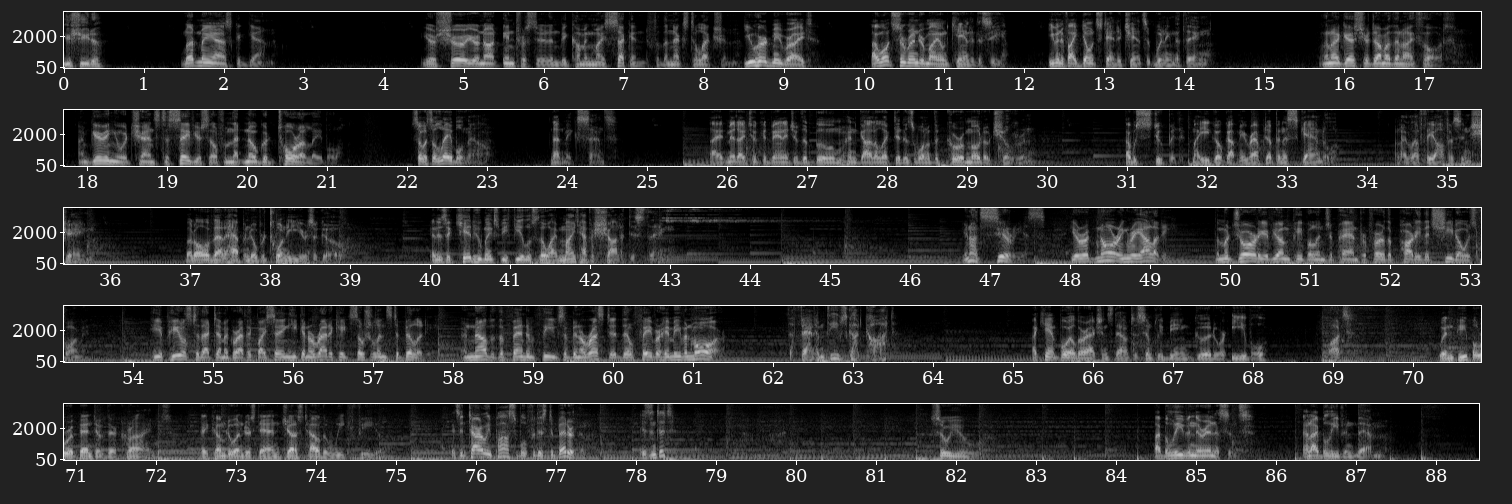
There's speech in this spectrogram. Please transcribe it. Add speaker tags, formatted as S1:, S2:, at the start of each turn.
S1: Yoshida?
S2: Let me ask again. You're sure you're not interested in becoming my second for the next election?
S3: You heard me right. I won't surrender my own candidacy, even if I don't stand a chance at winning the thing.
S2: Then I guess you're dumber than I thought. I'm giving you a chance to save yourself from that no-good Tora label.
S3: So it's a label now. That makes sense. I admit I took advantage of the boom and got elected as one of the Kuramoto children. I was stupid. My ego got me wrapped up in a scandal, and I left the office in shame. But all of that happened over 20 years ago. And as a kid who makes me feel as though I might have a shot at this thing.
S2: You're not serious. You're ignoring reality. The majority of young people in Japan prefer the party that Shido is forming. He appeals to that demographic by saying he can eradicate social instability. And now that the Phantom Thieves have been arrested, they'll favor him even more.
S3: The Phantom Thieves got caught? I can't boil their actions down to simply being good or evil.
S2: What?
S3: When people repent of their crimes, they come to understand just how the weak feel. It's entirely possible for this to better them, isn't it?
S2: So you...
S3: I believe in their innocence, and I believe in them.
